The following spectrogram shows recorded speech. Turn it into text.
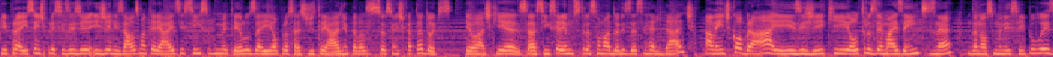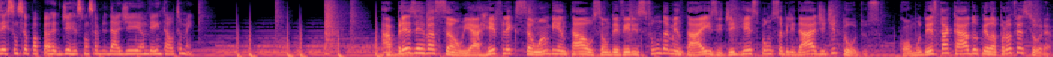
E para isso, a gente precisa higienizar os materiais e sim submetê-los aí ao processo de triagem pelas associações de catadores. Eu acho que assim seremos transformadores dessa realidade, além de cobrar e exigir que outros demais entes, né, do nosso município exerçam seu papel de responsabilidade ambiental também. A preservação e a reflexão ambiental são deveres fundamentais e de responsabilidade de todos, como destacado pela professora.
